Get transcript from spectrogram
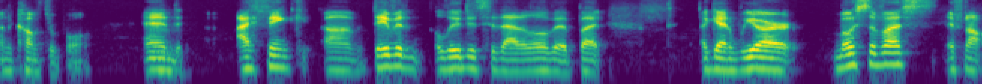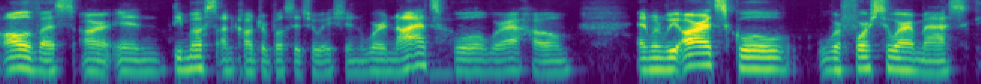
uncomfortable. And mm. I think um, David alluded to that a little bit, but again, we are most of us, if not all of us, are in the most uncomfortable situation. We're not at school, we're at home. And when we are at school, we're forced to wear a mask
